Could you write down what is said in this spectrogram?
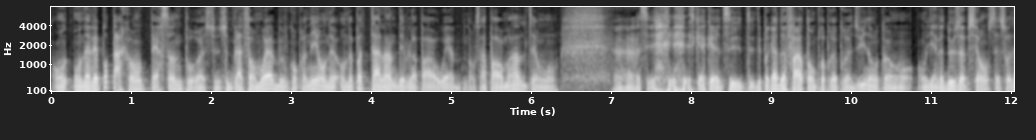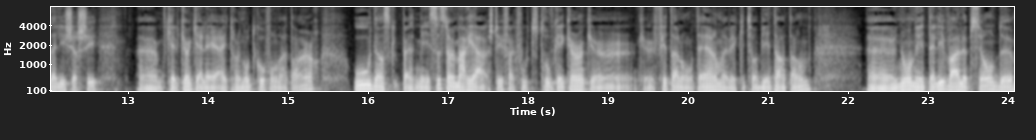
on n'avait pas par contre personne pour euh, c'est une, plateforme web vous comprenez. On n'a on pas de talent de développeur web donc ça part mal tu euh, c'est tu n'es pas capable de faire ton propre produit donc on, y avait deux options c'était soit d'aller chercher quelqu'un qui allait être un autre cofondateur ou dans ce mais ça c'est un mariage tu sais fait qu'il faut que tu trouves quelqu'un qui, qui a un fit à long terme avec qui tu vas bien t'entendre. Euh, nous on est allé vers l'option de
